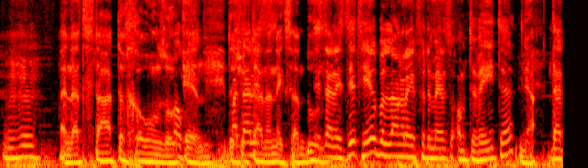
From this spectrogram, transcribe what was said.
Mm. En dat staat er gewoon zo okay. in. Dus je kan er niks aan doen. Dus dan is dit heel belangrijk voor de mensen om te weten. Ja. Dat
